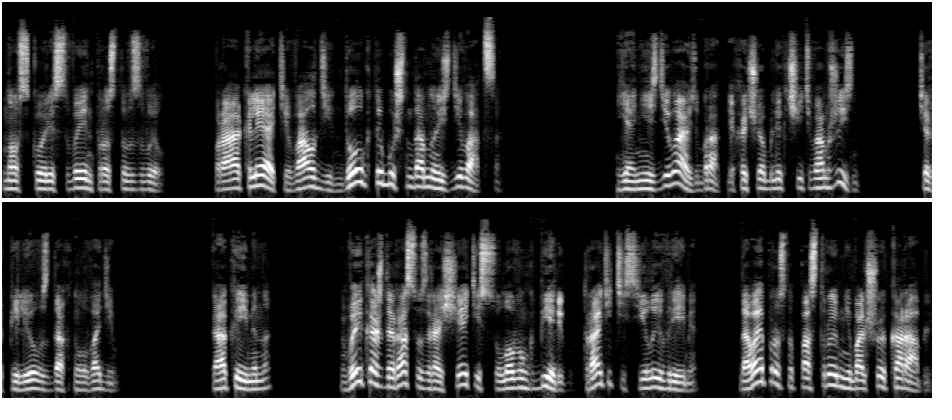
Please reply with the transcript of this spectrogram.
Но вскоре Свейн просто взвыл. «Проклятие, Валдин, долго ты будешь надо мной издеваться?» «Я не издеваюсь, брат, я хочу облегчить вам жизнь», — терпеливо вздохнул Вадим. «Как именно?» «Вы каждый раз возвращаетесь с уловом к берегу, тратите силы и время. Давай просто построим небольшой корабль.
